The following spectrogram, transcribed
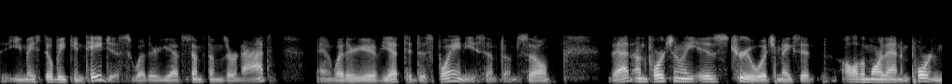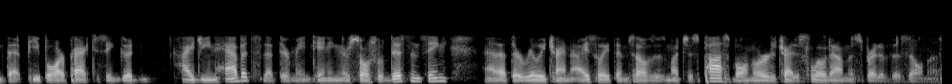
you may still be contagious, whether you have symptoms or not, and whether you have yet to display any symptoms. So that unfortunately is true, which makes it all the more that important that people are practicing good hygiene habits, that they're maintaining their social distancing, and that they're really trying to isolate themselves as much as possible in order to try to slow down the spread of this illness.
